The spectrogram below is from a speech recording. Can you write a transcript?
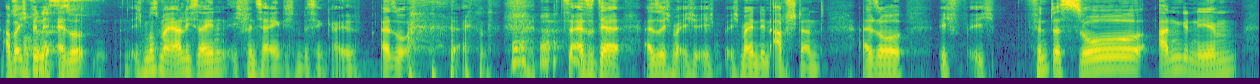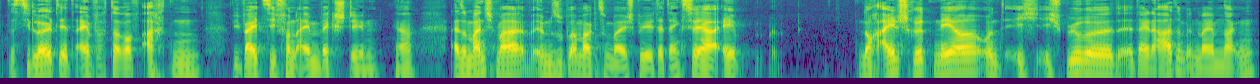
aber ich, ich finde, also ich muss mal ehrlich sein, ich finde es ja eigentlich ein bisschen geil. Also, also der, also ich, ich, ich, ich meine den Abstand. Also ich, ich finde das so angenehm, dass die Leute jetzt einfach darauf achten, wie weit sie von einem wegstehen. Ja, also manchmal im Supermarkt zum Beispiel, da denkst du ja, ey, noch ein Schritt näher und ich, ich spüre deinen Atem in meinem Nacken.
